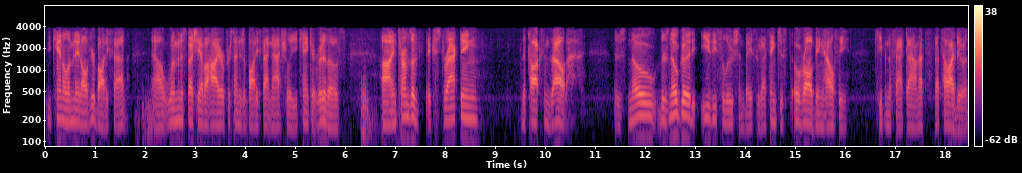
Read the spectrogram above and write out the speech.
you can't eliminate all of your body fat. Uh, women especially have a higher percentage of body fat naturally. You can't get rid of those. Uh, in terms of extracting the toxins out, there's no there's no good easy solution. Basically, I think just overall being healthy, keeping the fat down. That's that's how I do it.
